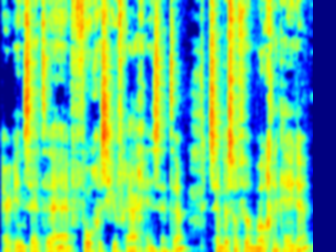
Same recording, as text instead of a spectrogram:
erin zetten en, vervolgens hier vragen inzetten. Er zijn best wel veel mogelijkheden.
